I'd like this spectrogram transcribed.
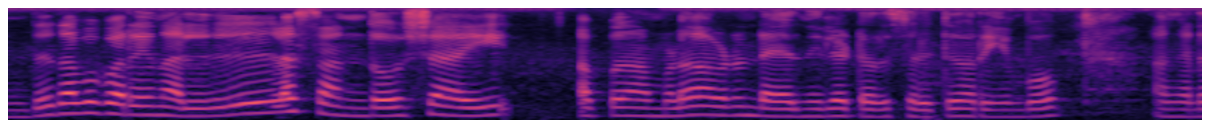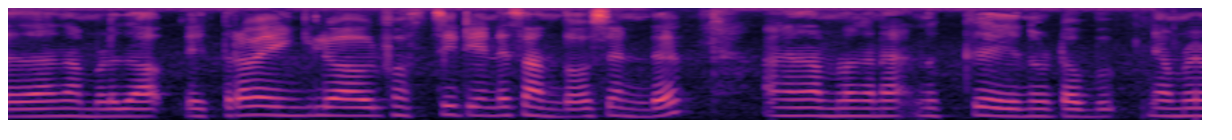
എന്താ പറയാം? നല്ല സന്തോഷമായി അപ്പോൾ നമ്മൾ അവിടെ ഉണ്ടായിരുന്നില്ല കേട്ടോ റിസൾട്ട് അറിയുമ്പോൾ അങ്ങനെ നമ്മളിതാ എത്ര വേയെങ്കിലും ആ ഒരു ഫസ്റ്റ് കിട്ടിയതിന്റെ സന്തോഷമുണ്ട്. അങ്ങനെ നമ്മളിങ്ങനെ നിൽക്കുകയായിരുന്നു കേട്ടോ. നമ്മൾ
